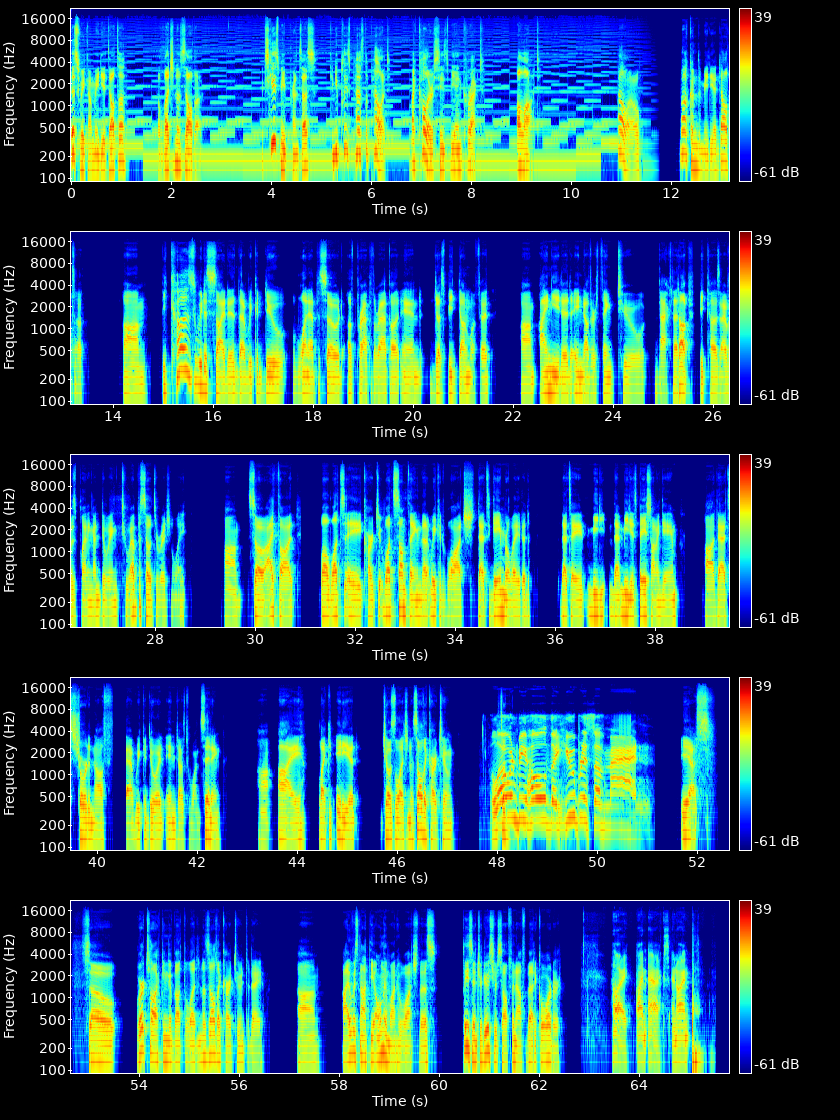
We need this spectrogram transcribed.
This week on Media Delta, The Legend of Zelda. Excuse me, Princess, can you please pass the palette? My color seems to be incorrect. A lot. Hello. Welcome to Media Delta. Um, because we decided that we could do one episode of Parappa the Rappa and just be done with it, um, I needed another thing to back that up because I was planning on doing two episodes originally. Um, so I thought, well, what's a cartoon? What's something that we could watch that's game related? That's a media that media is based on a game uh, that's short enough that we could do it in just one sitting. Uh, I, like an idiot, chose the Legend of Zelda cartoon. Lo So- and behold, the hubris of man. Yes. So we're talking about the Legend of Zelda cartoon today. Um, I was not the only one who watched this. Please introduce yourself in alphabetical order. Hi, I'm Axe, and I'm.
